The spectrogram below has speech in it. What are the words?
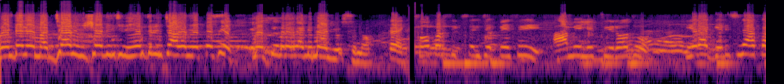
వెంటనే మద్యాన్ని నిషేధించి నియంత్రించాలని చెప్పేసి మేము తీవ్రంగా డిమాండ్ చేస్తున్నాం. సూపర్ సిక్స్ అని చెప్పేసి హామీలు ఇచ్చి ఈ రోజు తీరా గెలిచినాక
